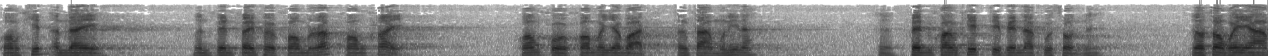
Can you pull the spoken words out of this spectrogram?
ความคิดอันใด มันเป็นไปเพื่อความรักความใคร่ความโกรธความพยาบาทต่างๆหมดนี้นะเป็นความคิดที่เป็นอกุศลเราต้องพยายาม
